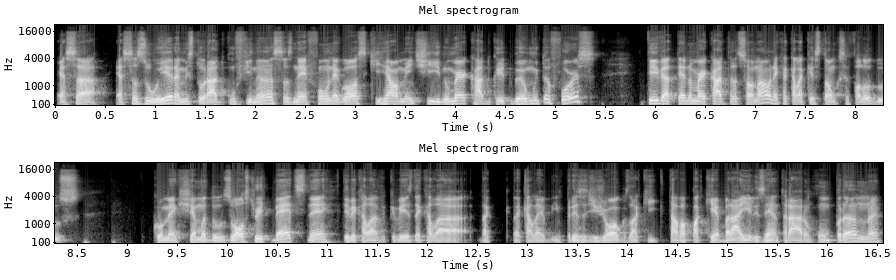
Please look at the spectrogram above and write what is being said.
Essa, essa zoeira misturada com finanças, né? Foi um negócio que realmente no mercado cripto ganhou muita força. Teve até no mercado tradicional, né? Que é aquela questão que você falou dos. Como é que chama? Dos Wall Street Bets, né? Teve aquela vez daquela, da, daquela empresa de jogos lá que tava para quebrar e eles entraram comprando, né?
